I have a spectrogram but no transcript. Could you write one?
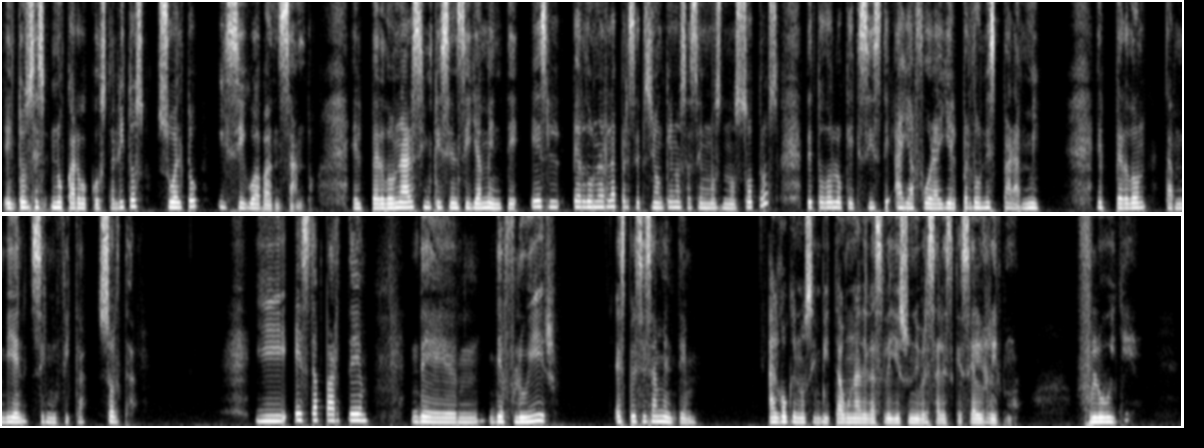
Entonces no cargo costalitos, suelto y sigo avanzando. El perdonar simple y sencillamente es perdonar la percepción que nos hacemos nosotros de todo lo que existe allá afuera y el perdón es para mí. El perdón también significa soltar. Y esta parte de, de fluir es precisamente algo que nos invita a una de las leyes universales que es el ritmo fluye.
